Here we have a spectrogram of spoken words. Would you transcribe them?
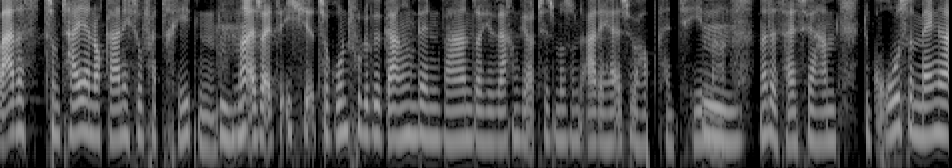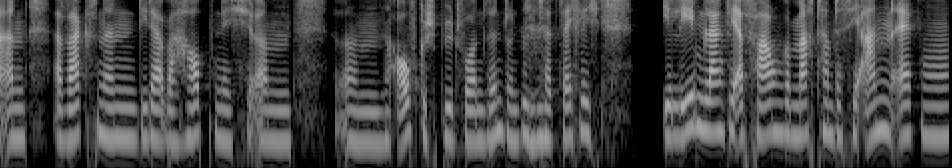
war das zum Teil ja noch gar nicht so vertreten. Mhm. Ne? Also als ich zur Grundschule gegangen bin, waren solche Sachen wie Autismus und ADHS überhaupt kein Thema. Mhm. Ne? Das heißt, wir haben eine große Menge an Erwachsenen, die da überhaupt nicht ähm, ähm, aufgespült worden sind und die mhm. tatsächlich ihr Leben lang die Erfahrung gemacht haben, dass sie anecken,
